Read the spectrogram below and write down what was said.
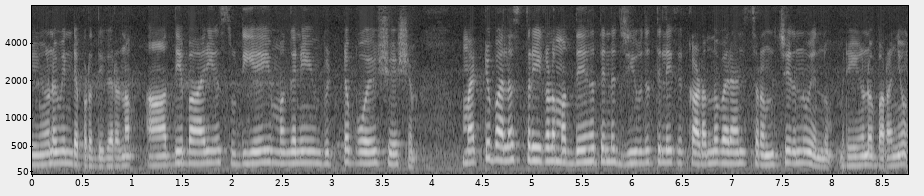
രേണുവിന്റെ പ്രതികരണം. ആദ്യ ഭാര്യ സുധിയെയും മകനെയും വിട്ടുപോയ ശേഷം മറ്റു പല സ്ത്രീകളും അദ്ദേഹത്തിന്റെ ജീവിതത്തിലേക്ക് കടന്നു വരാൻ ശ്രമിച്ചിരുന്നു എന്നും രേണു പറഞ്ഞു.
